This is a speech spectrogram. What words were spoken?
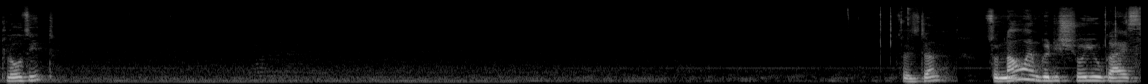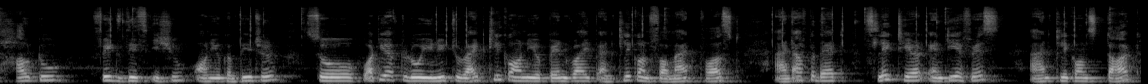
close it. So it's done. So now I'm going to show you guys how to fix this issue on your computer. So what you have to do you need to right click on your pen drive and click on format first. And after that select here NTFS and click on start.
